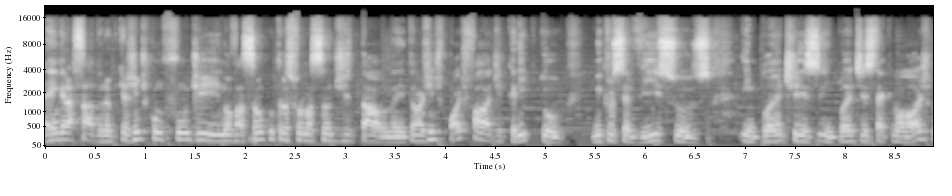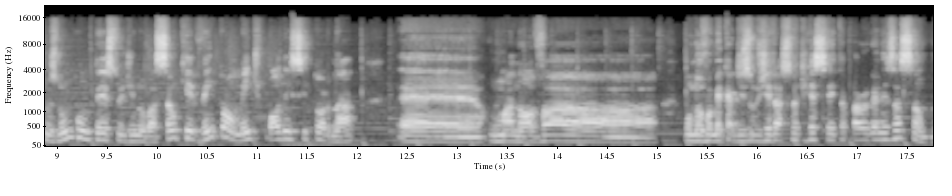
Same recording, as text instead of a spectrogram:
É engraçado, né? Porque a gente confunde inovação com transformação digital, né? Então a gente pode falar de cripto, microserviços, implantes, implantes tecnológicos num contexto de inovação que eventualmente podem se tornar é, uma nova um novo mecanismo de geração de receita para a organização.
